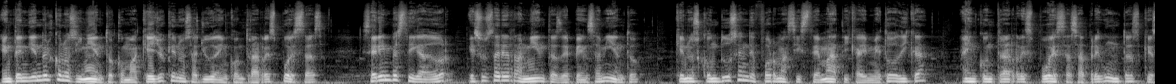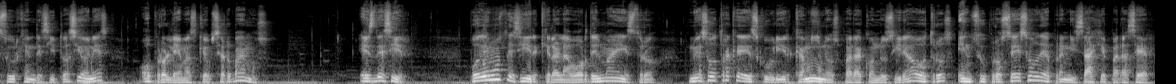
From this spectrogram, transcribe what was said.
Entendiendo el conocimiento como aquello que nos ayuda a encontrar respuestas, ser investigador es usar herramientas de pensamiento que nos conducen de forma sistemática y metódica a encontrar respuestas a preguntas que surgen de situaciones o problemas que observamos. Es decir, podemos decir que la labor del maestro no es otra que descubrir caminos para conducir a otros en su proceso de aprendizaje para ser.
